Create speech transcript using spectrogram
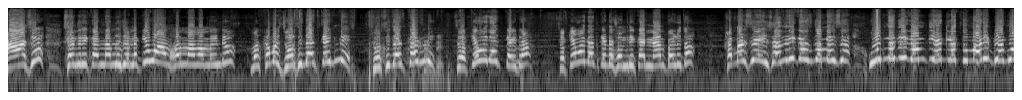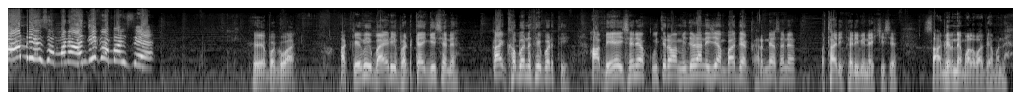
હા જો. ચંદ્રિકા નામ લીધું એટલે કેવું આમ હરમામાં માંડ્યો? મને ખબર જોરથી દાંત કાઢ ને. જોરથી દાંત કાઢ ને. જો કેવો દાંત કાઢ્યા? જો કેવા દાંત કાઢે ચંદ્રિકા નામ પડ્યું તો? ખબર છે? એ ચંદ્રિકા ગમે છે. હું નથી ગમતી એટલે તું મારી ભેગો આમ રહેશો. મને હંધી ખબર છે. હે ભગવાન, આ કેવી બાયડી ભટકાઈ ગઈ છે ને? કાંઈ ખબર નથી પડતી. હા બે છે ને કૂતરા મીંદડાની જેમ બાધે ઘરને છે ને પથારી ફેરવી નાખી છે. સાગરને મળવા દે મને.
